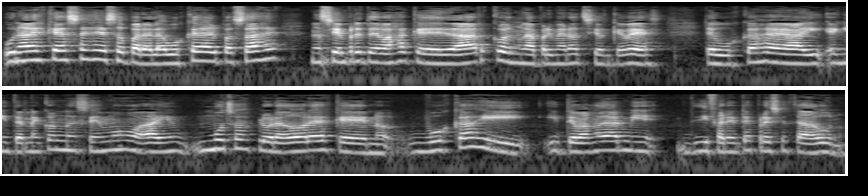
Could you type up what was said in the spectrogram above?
Una vez que haces eso para la búsqueda del pasaje, no siempre te vas a quedar con la primera opción que ves. Te buscas eh, ahí, en internet conocemos, hay muchos exploradores que no, buscas y, y te van a dar mi- diferentes precios cada uno.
